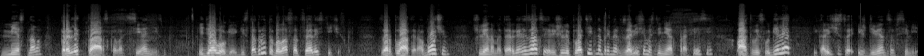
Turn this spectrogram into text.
местного пролетарского сионизма. Идеология Гистадрута была социалистической. Зарплаты рабочим, членам этой организации решили платить, например, в зависимости не от профессии, а от выслуги лет и количества иждивенцев в семье.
